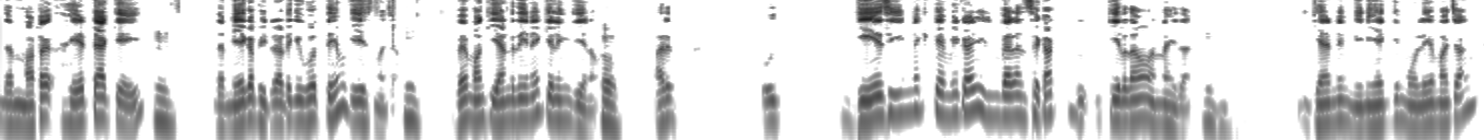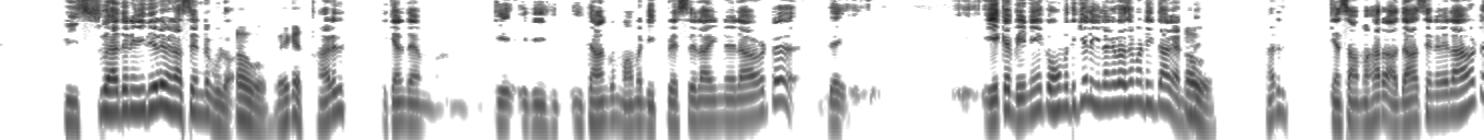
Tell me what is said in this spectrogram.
ද මට හේටැක්කෙයි හ්ම්. ද මේක පිටට කිවොත් එහෙම ගේස් මච. වැ මං කියන්න දින කෙලින් කියනවා. හරි. ගේසින්න කෙමිකල් ඉන්බැලන්ස එකක් කියල තම වන්න හිත කියන්නේ මිනිහෙක්ගේ මොලේ මචන් පිස්සු හැදන විදියට වෙනස්සෙන්ට පුළුව ඔව ඒකත් හරි එකන දැම් හිතාංක මම ඩිප්‍රෙස්සලා ඉන්න වෙලාවට ඒක වෙනේ කොහොමති කියලා ඊළඟ දසමට හිතාගන්න ඔව දැන් සමහර අදහසෙන වෙලාවට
